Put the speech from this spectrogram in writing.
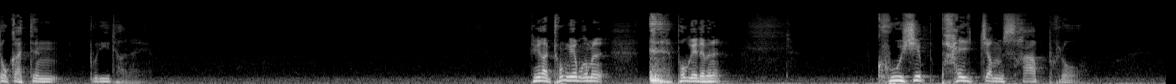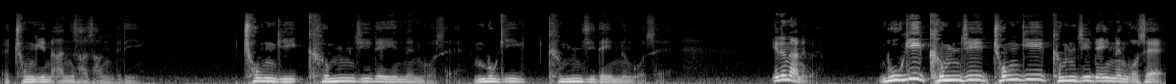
똑같은 뿌리 단어예요. 그러니까 통계 보면 보게 되면 98.4% 총기 난사상들이 총기 금지되어 있는 곳에 무기 금지되어 있는 곳에 일어나는 거예요. 무기 금지, 총기 금지되어 있는 곳에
